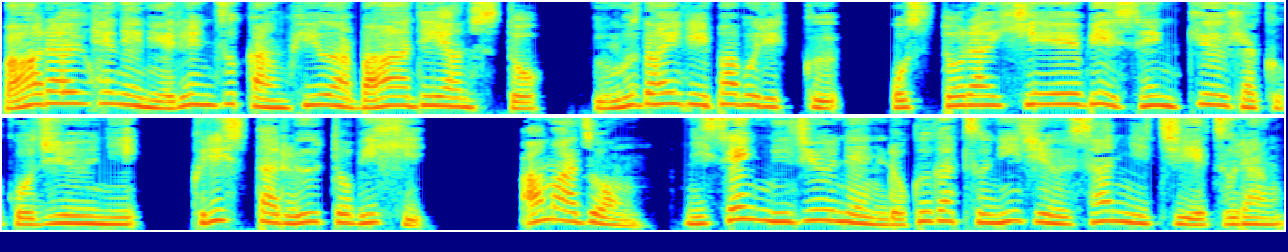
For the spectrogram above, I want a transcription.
バーライヘネニエレンズカンフィュアバーディアンスと、ウムダイリパブリック、オストライヒ AB1952、クリスタルートビヒ。アマゾン、2020年6月23日閲覧。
